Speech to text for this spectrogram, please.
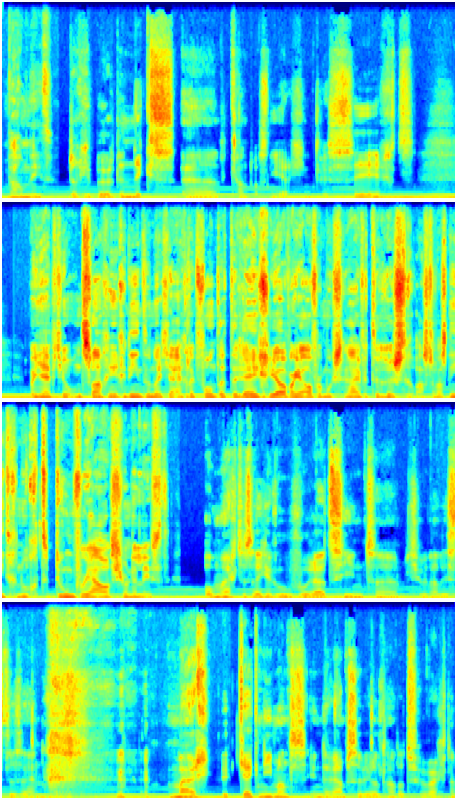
Waarom niet? Er gebeurde niks. Uh, de krant was niet erg geïnteresseerd. Maar je hebt je ontslag ingediend omdat je eigenlijk vond dat de regio waar je over moest schrijven te rustig was. Er was niet genoeg te doen voor jou als journalist. Om maar te zeggen hoe vooruitziend uh, journalisten zijn. maar kijk, niemand in de Arabische wereld had het verwacht. Hè?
